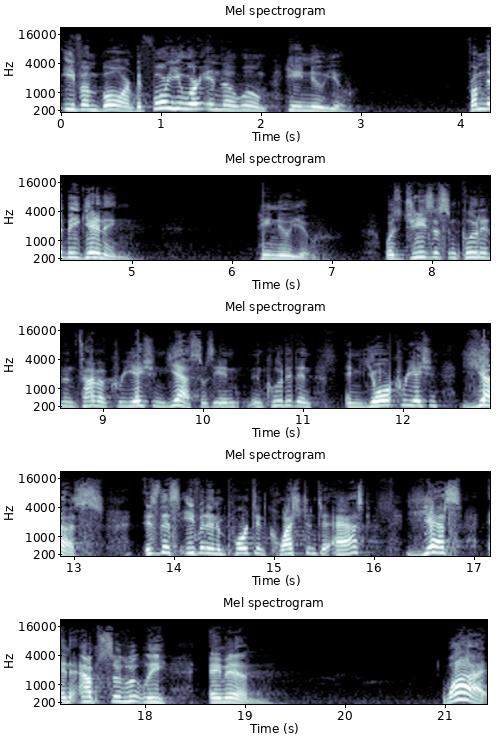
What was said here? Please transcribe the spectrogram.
even born, before you were in the womb, He knew you. From the beginning, He knew you. Was Jesus included in the time of creation? Yes. Was He in, included in, in your creation? Yes. Is this even an important question to ask? Yes, and absolutely amen. Why?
